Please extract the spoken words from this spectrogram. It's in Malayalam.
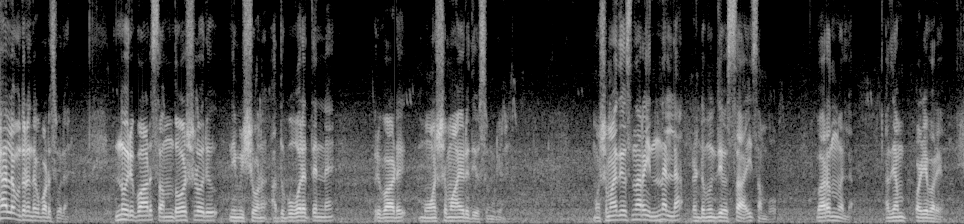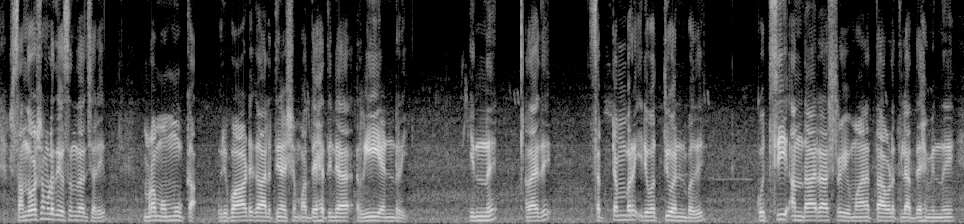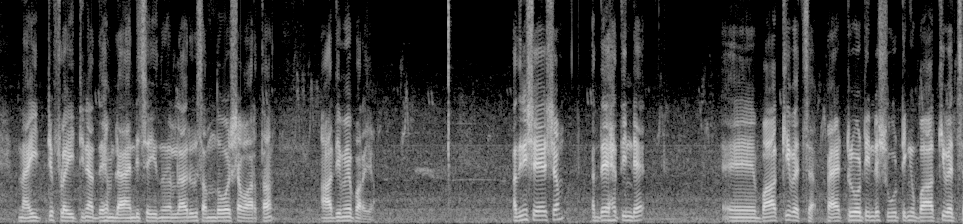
ഹലോ മുതൽ എന്തൊക്കെ പാട് പാടിച്ചുപോലെ ഇന്ന് ഒരുപാട് സന്തോഷമുള്ള ഒരു നിമിഷമാണ്. അതുപോലെ തന്നെ ഒരുപാട് മോശമായൊരു ദിവസം കൂടിയാണ്. മോശമായ ദിവസം എന്ന് പറഞ്ഞാൽ ഇന്നല്ല രണ്ട് മൂന്ന് ദിവസമായി സംഭവം. വേറെ ഒന്നുമല്ല അത് ഞാൻ വഴിയെ പറയാം. സന്തോഷമുള്ള ദിവസം എന്താ വെച്ചാൽ നമ്മുടെ മമ്മൂക്ക ഒരുപാട് കാലത്തിന് ശേഷം അദ്ദേഹത്തിന്റെ റീ എൻട്രി ഇന്ന് അതായത് സെപ്റ്റംബർ ഇരുപത്തി ഒൻപത് കൊച്ചി അന്താരാഷ്ട്ര വിമാനത്താവളത്തിൽ അദ്ദേഹം ഇന്ന് നൈറ്റ് ഫ്ലൈറ്റിന് അദ്ദേഹം ലാൻഡ് ചെയ്യുന്നു എല്ലാവരും ഒരു സന്തോഷ വാർത്ത ആദ്യമേ പറയാം. അതിനുശേഷം അദ്ദേഹത്തിന്റെ ബാക്കി വെച്ച പാട്രിയോട്ടിന്റെ ഷൂട്ടിംഗ് ബാക്കി വെച്ച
